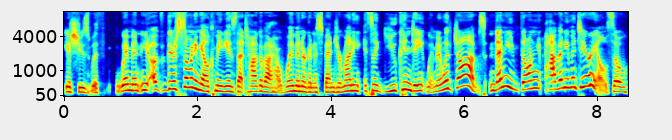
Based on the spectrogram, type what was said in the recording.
issues with women. You know, uh, there's so many male comedians that talk about how women are going to spend your money. It's like you can date women with jobs, and then you don't have any material. So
